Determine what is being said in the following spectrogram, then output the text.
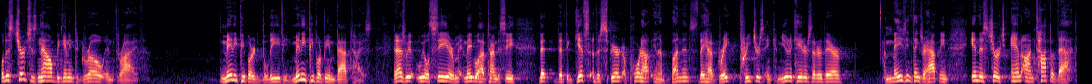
Well, this church is now beginning to grow and thrive many people are believing, many people are being baptized. And as we, we will see, or maybe we'll have time to see, that, that the gifts of the Spirit are poured out in abundance. They have great preachers and communicators that are there. Amazing things are happening in this church. And on top of that,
